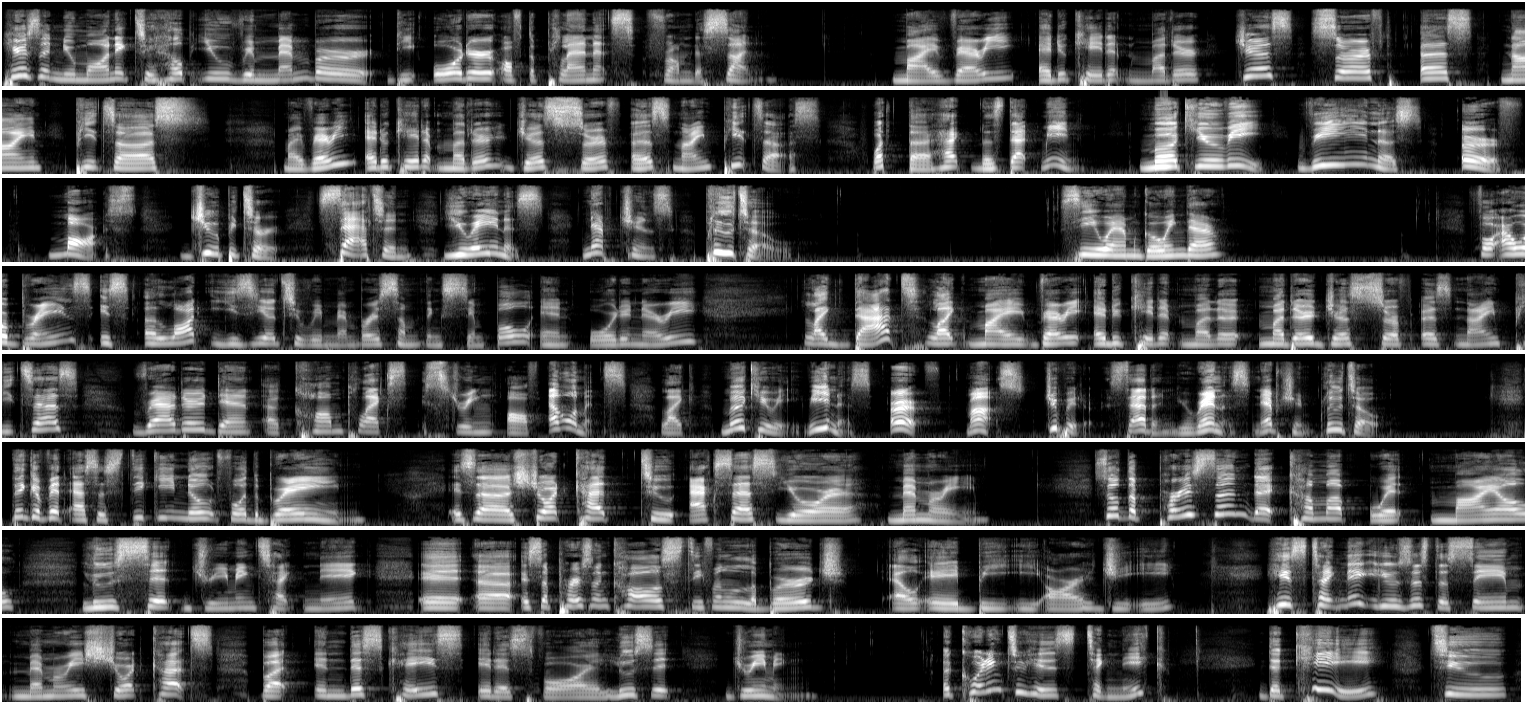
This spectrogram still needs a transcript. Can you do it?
Here's a mnemonic to help you remember the order of the planets from the sun. My very educated mother just served us nine pizzas. My very educated mother just served us nine pizzas. What the heck does that mean? Mercury, Venus, Earth, Mars, Jupiter, Saturn, Uranus, Neptune, Pluto. See where I'm going there? For our brains, it's a lot easier to remember something simple and ordinary like that. Like my very educated mother mother just served us nine pizzas rather than a complex string of elements like Mercury, Venus, Earth, Mars, Jupiter, Saturn, Uranus, Neptune, Pluto. Think of it as a sticky note for the brain. It's a shortcut to access your memory. So the person that come up with mild lucid dreaming technique it, uh, is a person called Stephen LaBerge, L A B E R G E. His technique uses the same memory shortcuts, but in this case, it is for lucid dreaming. According to his technique, the key to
